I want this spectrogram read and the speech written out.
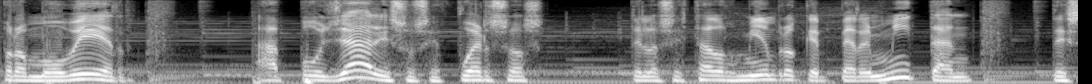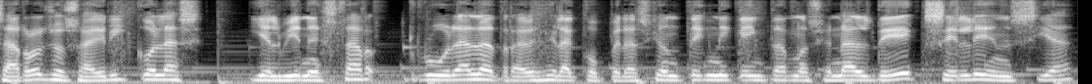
promover, apoyar esos esfuerzos de los Estados miembros que permitan desarrollos agrícolas y el bienestar rural a través de la cooperación técnica internacional de excelencia,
